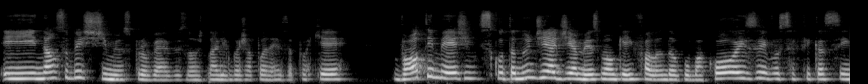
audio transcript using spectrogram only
e não subestime os provérbios na língua japonesa, porque volta e meia a gente escuta no dia a dia mesmo alguém falando alguma coisa e você fica assim,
